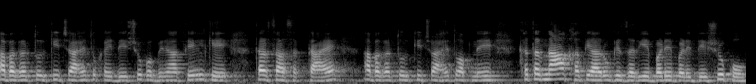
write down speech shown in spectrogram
अब अगर तुर्की चाहे तो कई देशों को बिना तेल के तरसा सकता है। अब अगर तुर्की चाहे तो अपने खतरनाक हथियारों के ज़रिए बड़े बड़े देशों को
